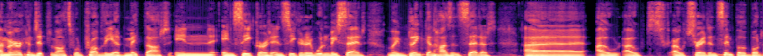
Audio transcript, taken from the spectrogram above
American diplomats would probably admit that in in secret. In secret, it wouldn't be said. I mean, Blinken hasn't said it uh, out out out straight and simple. But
